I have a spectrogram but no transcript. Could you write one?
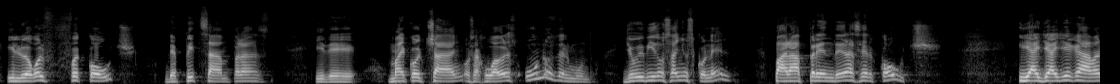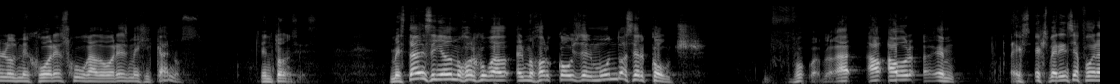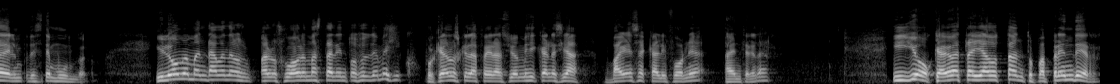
Y luego él fue coach de Pete Sampras y de Michael Chang, o sea, jugadores unos del mundo. Yo viví dos años con él para aprender a ser coach. Y allá llegaban los mejores jugadores mexicanos. Entonces, me estaba enseñando el mejor, coach del mundo a ser coach. Ahora, em, ex- experiencia fuera de este mundo. Y luego me mandaban a los, a los jugadores más talentosos de México, porque eran los que la Federación Mexicana decía, váyanse a California a entrenar. Y yo, que había batallado tanto para aprender,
